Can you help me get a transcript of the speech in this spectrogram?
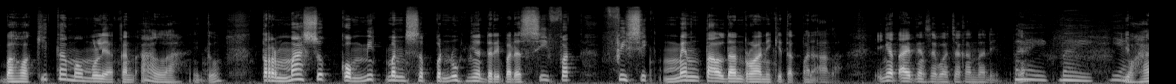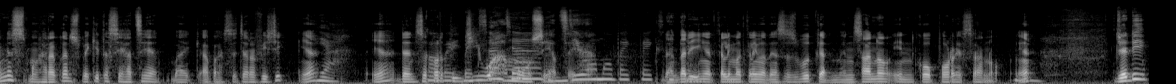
bahwa kita mau muliakan Allah itu termasuk komitmen sepenuhnya daripada sifat fisik, mental dan rohani kita kepada Allah. Ingat ayat yang saya bacakan tadi. ya. Baik, baik. Ya. Yohanes mengharapkan supaya kita sehat-sehat, baik apa secara fisik ya, Ya. ya dan Kau seperti baik-baik jiwamu saja, dan sehat-sehat. Jiwamu baik-baik Dan tadi ingat kalimat-kalimat yang saya sebutkan, mensano in corpore sano, ya. Hmm. Jadi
